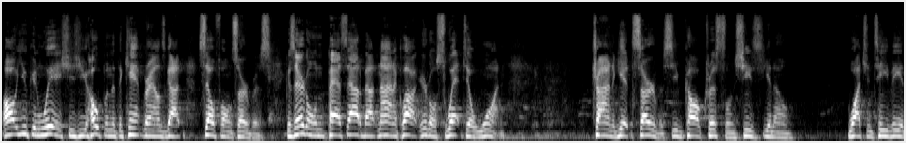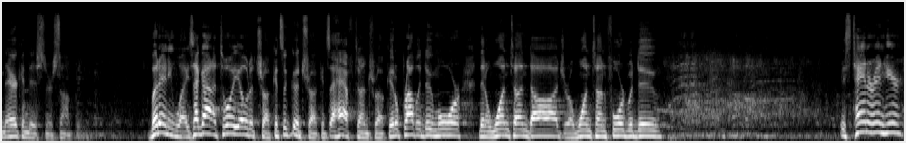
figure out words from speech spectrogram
All you can wish is you hoping that the campground's got cell phone service because they're going to pass out about nine o'clock. You're going to sweat till one trying to get service. You call Crystal and she's, you know, watching TV in the air conditioner or something. But, anyways, I got a Toyota truck. It's a good truck. It's a half ton truck. It'll probably do more than a one ton Dodge or a one ton Ford would do. Is Tanner in here?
